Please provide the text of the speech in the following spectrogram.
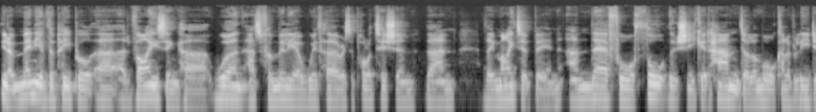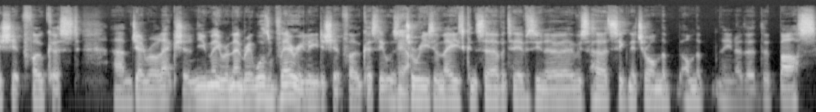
you know, many of the people uh, advising her weren't as familiar with her as a politician than they might have been, and therefore thought that she could handle a more kind of leadership focused um, general election. You may remember it was very leadership focused. It was yeah. Theresa May's Conservatives. You know, it was her signature on the on the you know the the bus.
